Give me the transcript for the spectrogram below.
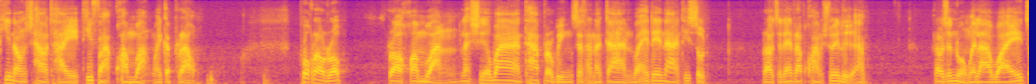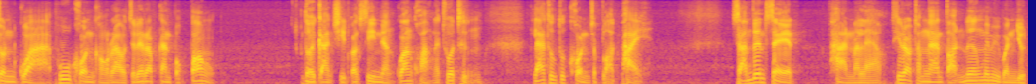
พี่น้องชาวไทยที่ฝากความหวังไว้กับเรา พวกเรารบ รอความหวังและเชื่อว่าถ้าประวิงสถานการณ์ไว้ให้ได้นานที่สุด เราจะได้รับความช่วยเหลือ เราจะหน่วงเวลาไว้จนกว่าผู้คนของเราจะได้รับการปกป้อง โดยการฉีดวัคซีนอย่างกว้างขวางและทั่วถึง และทุกๆ คนจะปลอดภัย 3 เดือนเศษผ่านมาแล้วที่เราทำงานต่อเนื่องไม่มีวันหยุด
